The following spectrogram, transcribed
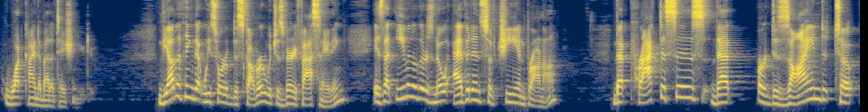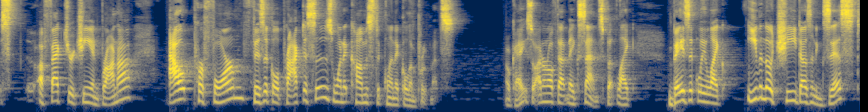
what kind of meditation you do. The other thing that we sort of discovered, which is very fascinating, is that even though there's no evidence of chi and prana, that practices that are designed to affect your chi and prana outperform physical practices when it comes to clinical improvements. Okay, so I don't know if that makes sense, but like basically, like even though chi doesn't exist,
